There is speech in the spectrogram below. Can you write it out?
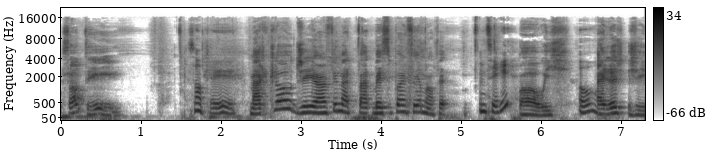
Santé! Santé. Marc-Claude, j'ai un film à te parler. Ben, c'est pas un film, en fait. Une série? Ah oui. Oh. Hey, là, j'ai,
